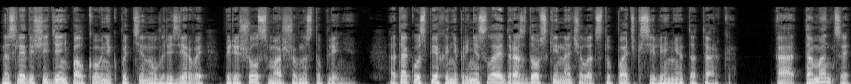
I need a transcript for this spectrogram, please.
На следующий день полковник подтянул резервы, перешел с марша в наступление. Атака успеха не принесла, и Дроздовский начал отступать к селению Татарка. А таманцы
